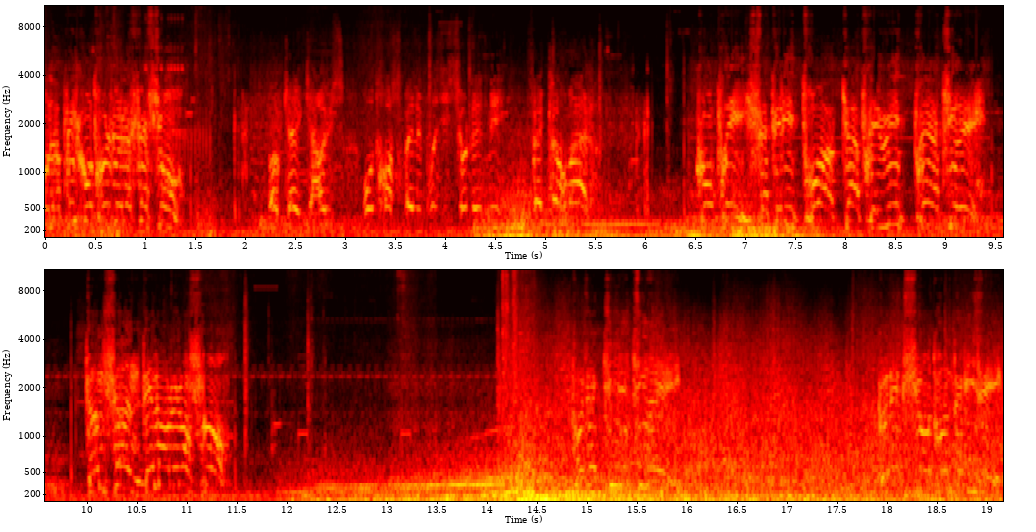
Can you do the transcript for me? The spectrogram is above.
on a pris le contrôle de la station Ok, Carus, on transmet les positions de l'ennemi. Faites normal. Compris, satellite 3, 4 et 8 prêts à tirer. Thompson, démarre le lancement. Projectile tiré. Connexion drone de visée.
